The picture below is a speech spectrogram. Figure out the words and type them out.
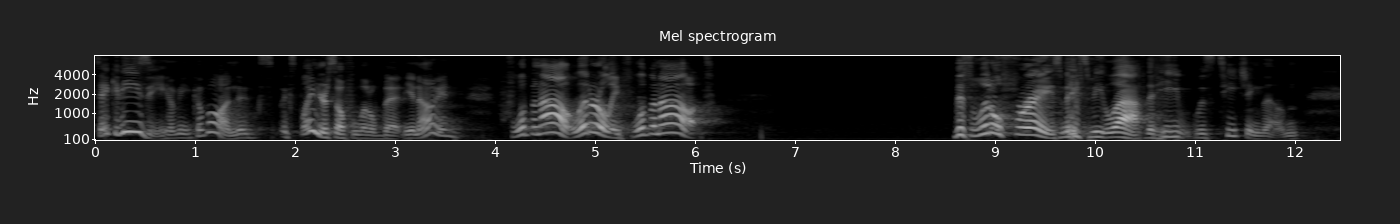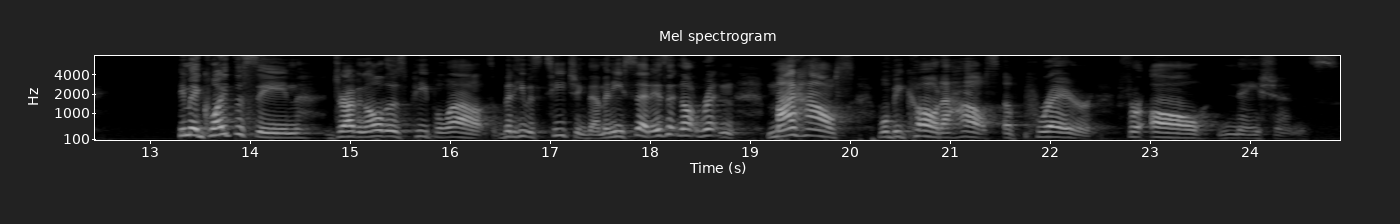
take it easy. I mean, come on, ex- explain yourself a little bit, you know. You're flipping out, literally flipping out. This little phrase makes me laugh that he was teaching them. He made quite the scene, driving all those people out, but he was teaching them. And he said, Is it not written, My house will be called a house of prayer for all nations?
